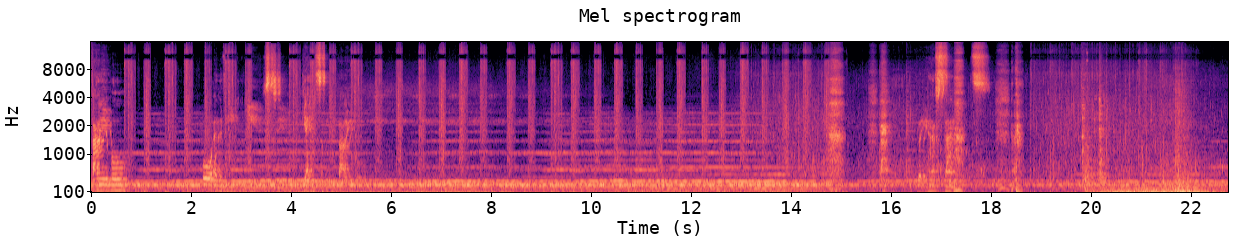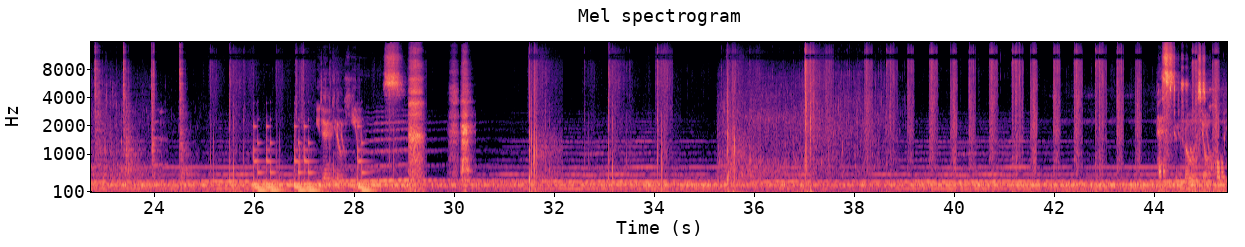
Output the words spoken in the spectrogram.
valuable, or anything you can use to get something valuable. Pest control is your hobby.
